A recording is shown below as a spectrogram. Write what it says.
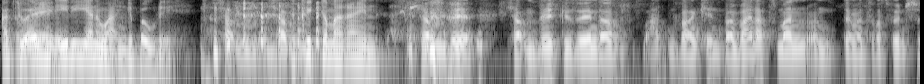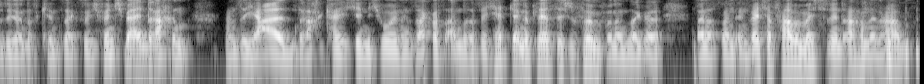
Aktuell sind eh die Januar-Angebote. Ich habe ein, ich hab Dann ein, doch mal rein. ich hab ein, Bild, ich hab ein Bild gesehen, da hat, war ein Kind beim Weihnachtsmann und der meinte so, was wünschst du dir? Und das Kind sagt so, ich wünsche mir einen Drachen. Und dann so, ja, einen Drache kann ich dir nicht holen. Er sagt was anderes. Ich hätte gerne eine Playstation 5. Und dann sagt der Weihnachtsmann, in welcher Farbe möchtest du den Drachen denn haben?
